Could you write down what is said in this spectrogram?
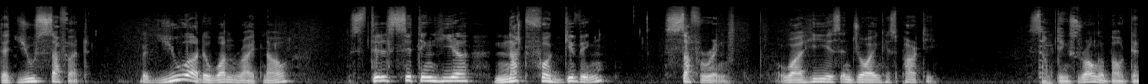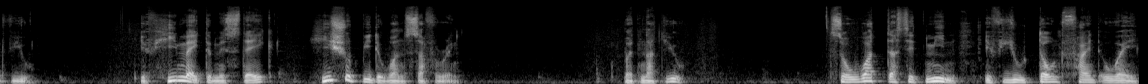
that you suffered, but you are the one right now still sitting here, not forgiving, suffering, while he is enjoying his party. Something's wrong about that view. If he made the mistake, he should be the one suffering, but not you. So, what does it mean if you don't find a way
